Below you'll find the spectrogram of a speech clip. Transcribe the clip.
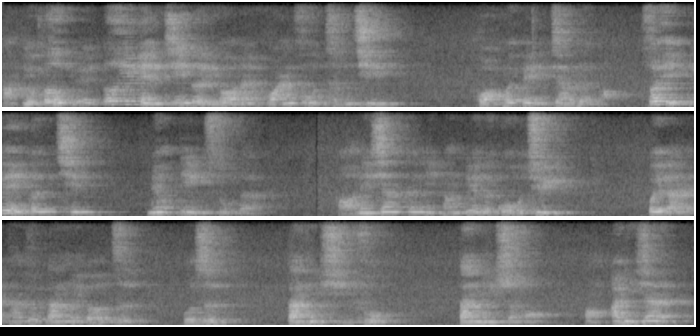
啊，有恶缘，恶因缘尽了以后呢，还复成亲，哇，会变家人啊。所以怨跟亲没有定数的，啊，你现在跟你旁边的过不去。未来他就当你儿子，或是当你媳妇，当你什么？哦，啊，你现在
